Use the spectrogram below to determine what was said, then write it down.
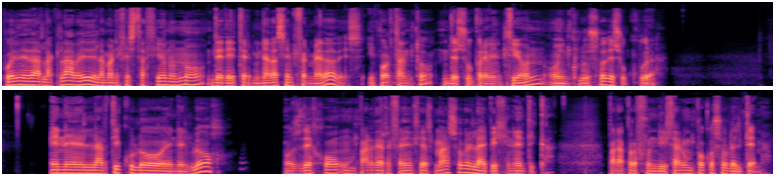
puede dar la clave de la manifestación o no de determinadas enfermedades y por tanto de su prevención o incluso de su cura. En el artículo en el blog os dejo un par de referencias más sobre la epigenética para profundizar un poco sobre el tema.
